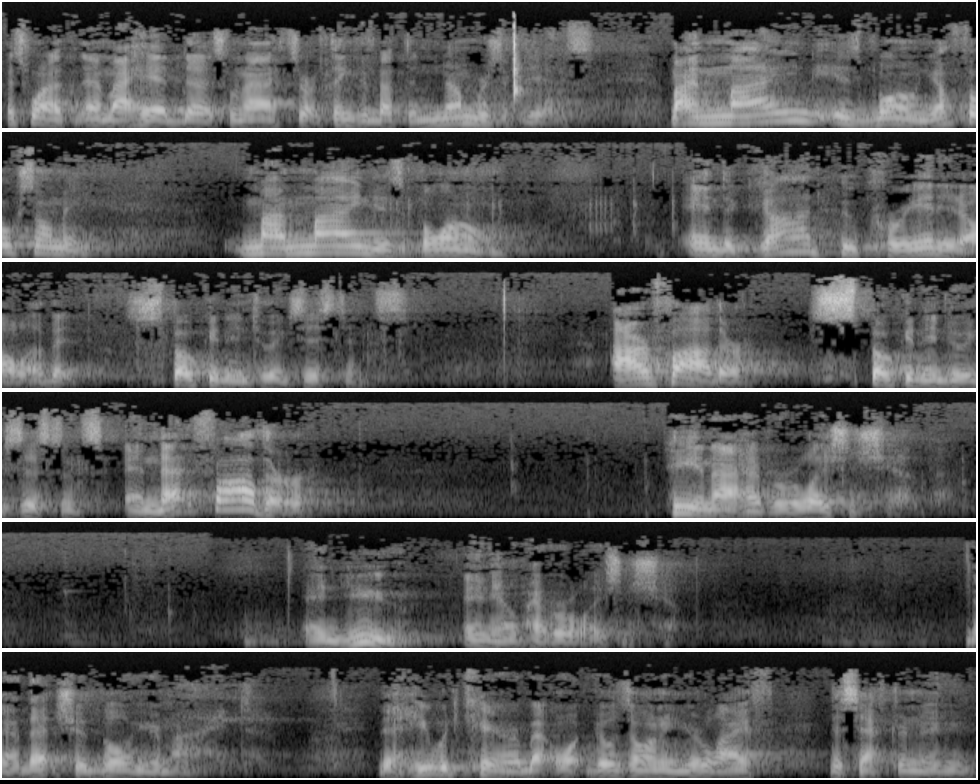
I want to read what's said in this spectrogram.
That's what I, my head does when I start thinking about the numbers of this. My mind is blown. Y'all focus on me. My mind is blown. And the God who created all of it spoke it into existence. Our Father spoke it into existence. And that Father, He and I have a relationship. And you and Him have a relationship. Now, that should blow your mind. That He would care about what goes on in your life this afternoon.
